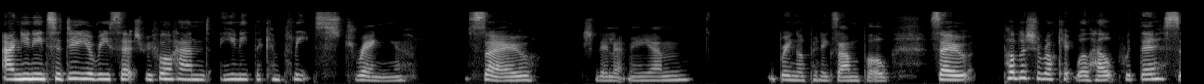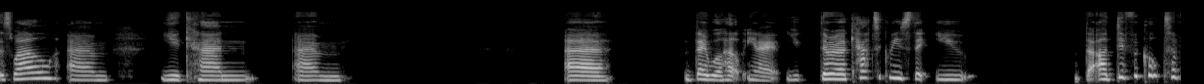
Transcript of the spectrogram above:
And you need to do your research beforehand. You need the complete string. So, actually, let me um, bring up an example. So, Publisher Rocket will help with this as well. Um, you can um, uh, they will help you know you there are categories that you that are difficult to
